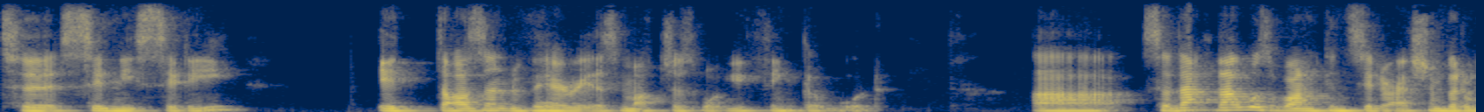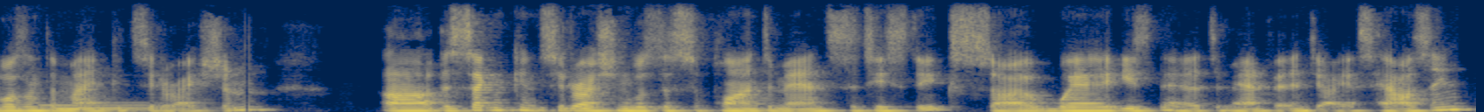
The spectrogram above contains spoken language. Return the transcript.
to Sydney City, it doesn't vary as much as what you think it would. Uh, so that that was one consideration, but it wasn't the main consideration. Uh, the second consideration was the supply and demand statistics. So where is there demand for NDIS housing?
